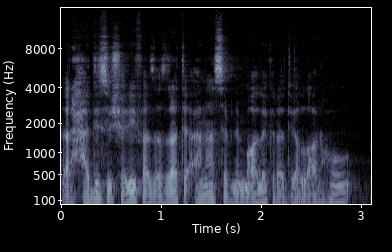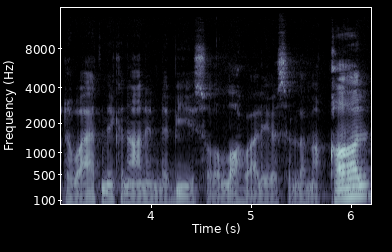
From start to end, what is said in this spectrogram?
در حدیث شریف از حضرت انس ابن مالک رضی الله عنه روایت می‌کنه عن النبی صلی الله علیه وسلم قال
